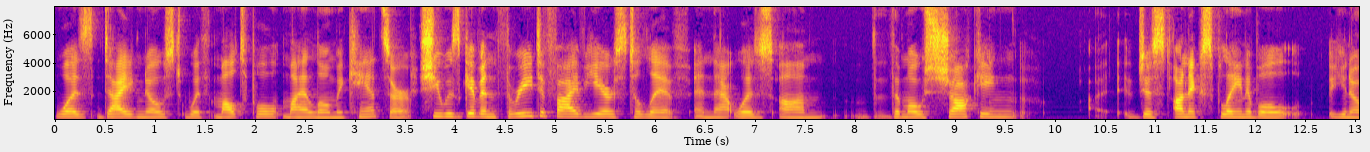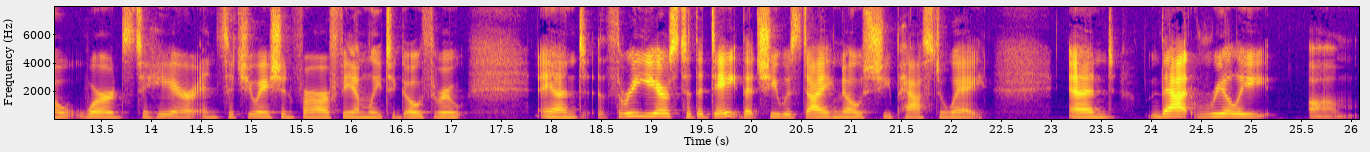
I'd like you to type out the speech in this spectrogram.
was diagnosed with multiple myeloma cancer. She was given three to five years to live, and that was um, the most shocking just unexplainable, you know, words to hear and situation for our family to go through. And three years to the date that she was diagnosed, she passed away. And that really um,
